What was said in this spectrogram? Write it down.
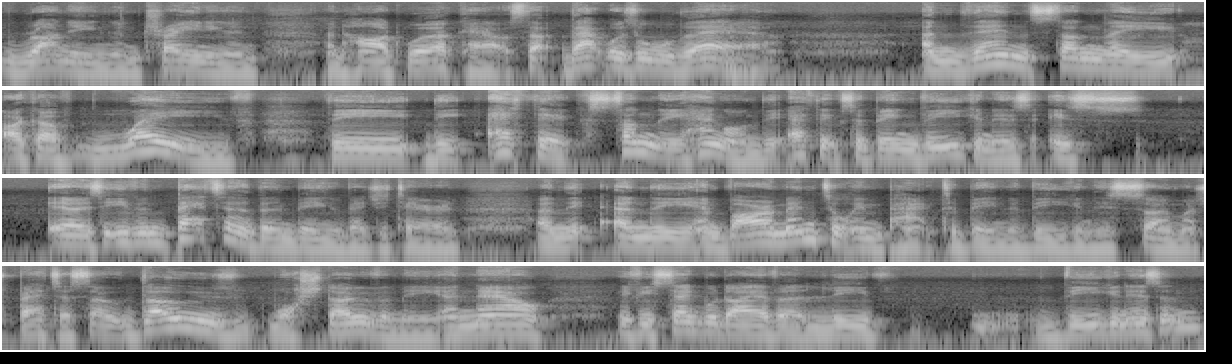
running and training and, and hard workouts, that, that was all there. And then suddenly, like a wave, the the ethics. Suddenly, hang on, the ethics of being vegan is is is even better than being a vegetarian, and the and the environmental impact of being a vegan is so much better. So those washed over me, and now, if you said, would I ever leave veganism?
